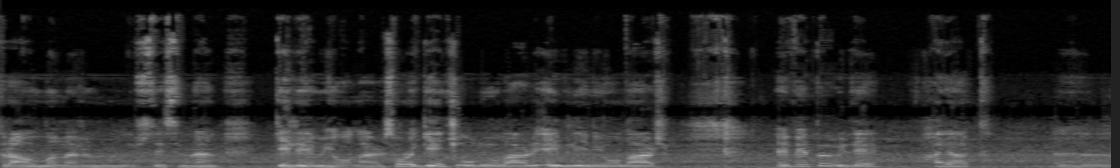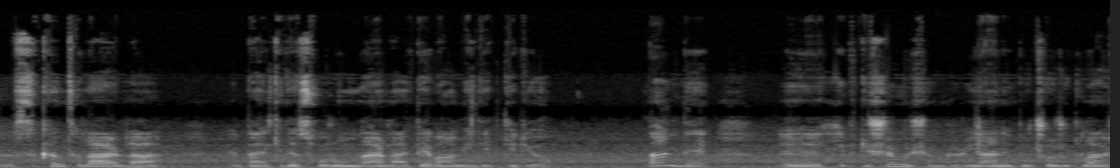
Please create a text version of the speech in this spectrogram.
Travmaların üstesinden gelemiyorlar. Sonra genç oluyorlar, evleniyorlar. E, ve böyle hayat e, sıkıntılarla e, belki de sorunlarla devam edip gidiyor. Ben de e, hep düşünmüşümdür. Yani bu çocuklar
